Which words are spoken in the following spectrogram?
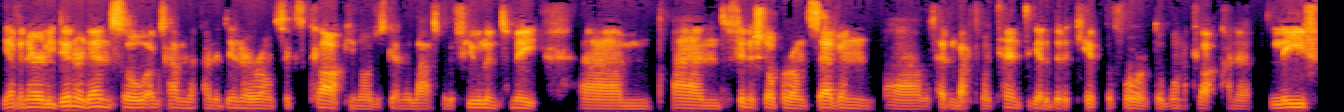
you have an early dinner then. So I was having that kind of dinner around six o'clock, you know, just getting the last bit of fuel into me, um, and finished up around seven. Uh, I was heading back to my tent to get a bit of kit before the one o'clock kind of leave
